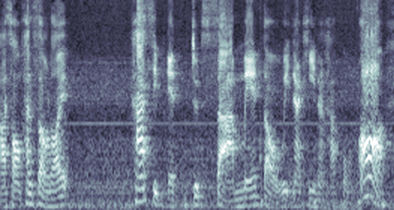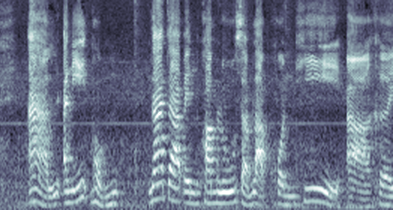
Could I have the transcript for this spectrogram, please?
า2,251.3 เมตรต่อวินาทีนะครับผมอ้อ อ่า อันนี้ผมน่าจะเป็นความรู้สำหรับคนที่เคย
